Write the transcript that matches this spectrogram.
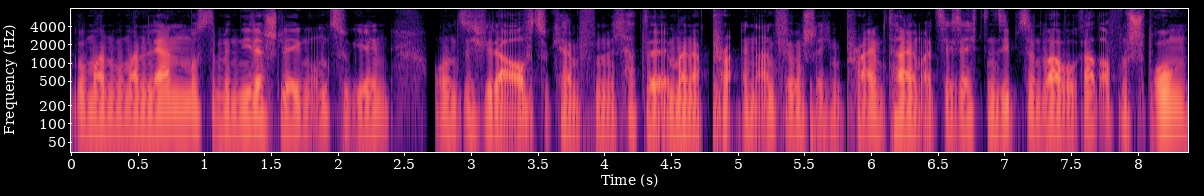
wo, man, wo man lernen musste, mit Niederschlägen umzugehen und sich wieder aufzukämpfen. Ich hatte in meiner, in Anführungsstrichen, Primetime, als ich 16, 17 war, wo gerade auf dem Sprung,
